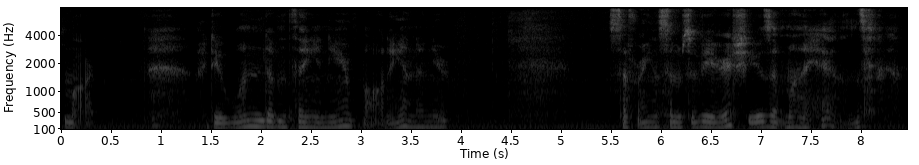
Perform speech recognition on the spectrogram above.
smart. Do one dumb thing in your body, and then you're suffering some severe issues at my hands.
